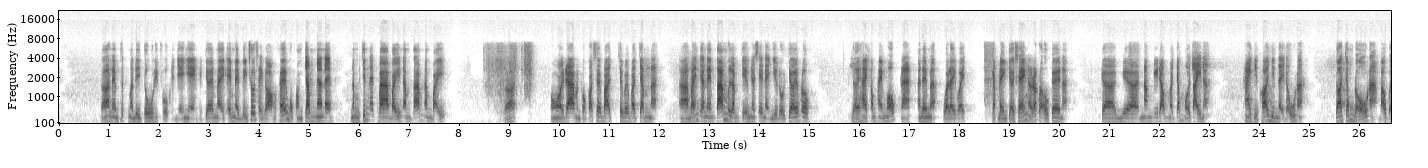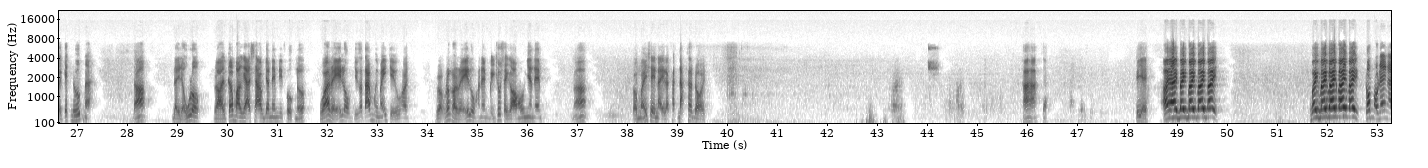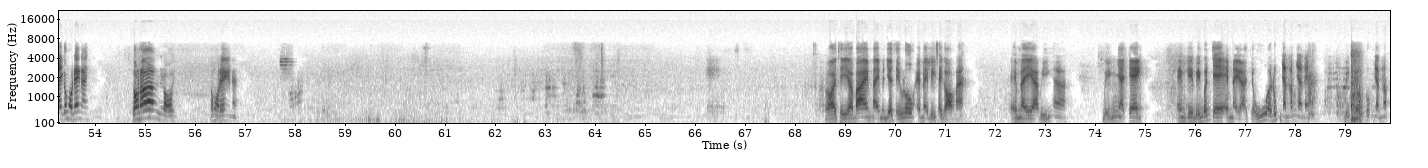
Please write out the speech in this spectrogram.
Đó anh em thích mà đi tu đi phượt thì nhẹ nhàng thì chơi em này em này biển số Sài Gòn thế một phần trăm nha anh em. 59 S3 758 57 đó. Còn ngoài ra mình còn có C3 CB300 nè. À, bán cho anh em 85 triệu nha xe này nhiều đồ chơi lắm luôn. Đời 2021 nè anh em nè qua đây quay. Cặp đèn chợ sáng là rất là ok nè. Nâng ghi đông mà chống mỗi tay nè hai chìa khóa zin đầy đủ nè có chống đổ nè bảo vệ các nước nè. Đó đầy đủ luôn. Rồi có ba ga sau cho anh em đi phượt nữa. Quá rẻ luôn chỉ có tám mươi mấy triệu thôi. Rất, rất là rẻ luôn anh em biển số Sài Gòn luôn nha anh em. Đó. Còn mấy xe này là khách đặt hết rồi. Hả hả? Cái gì? Ơi ơi bay bay bay bay! Bay bay bay bay bay. Con màu đen này, con màu đen này. Con đó rồi. Con màu đen này nè. Rồi thì à, ba em này mình giới thiệu luôn. Em này biển Sài Gòn nè. Em này à, biển à, biển Nha Trang. Em kia biển Bến Tre. Em này chủ rút nhanh lắm nha anh em. Biết chủ rút nhanh lắm.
